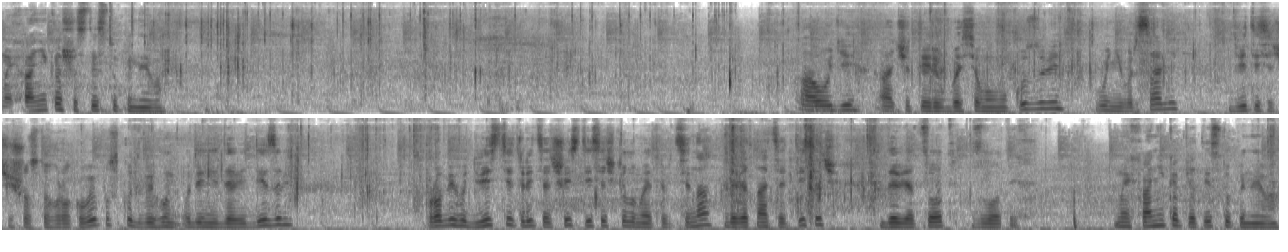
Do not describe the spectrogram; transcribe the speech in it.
Механіка шестиступенева. Audi A4 в B7 кузові в універсалі 2006 року випуску, двигун 1.9 дизель, пробігу 236 тисяч кілометрів, ціна 19 тисяч 900 злотих. Механіка п'ятиступенева.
